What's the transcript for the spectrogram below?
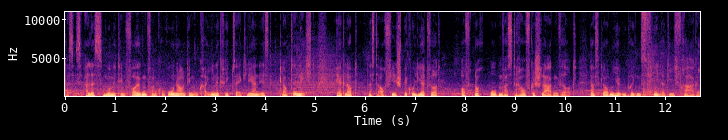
Dass es alles nur mit den Folgen von Corona und dem Ukraine-Krieg zu erklären ist, glaubt er nicht. Er glaubt, dass da auch viel spekuliert wird, oft noch oben was draufgeschlagen wird. Das glauben hier übrigens viele, die ich frage.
